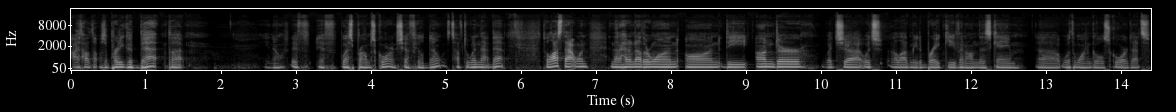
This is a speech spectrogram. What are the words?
I thought that was a pretty good bet, but you know, if if West Brom score and Sheffield don't, it's tough to win that bet. So I lost that one, and then I had another one on the under, which uh, which allowed me to break even on this game uh, with one goal scored. That's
